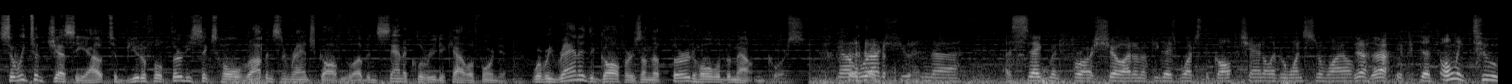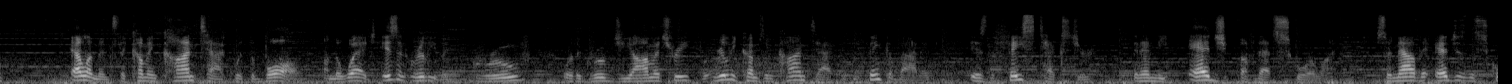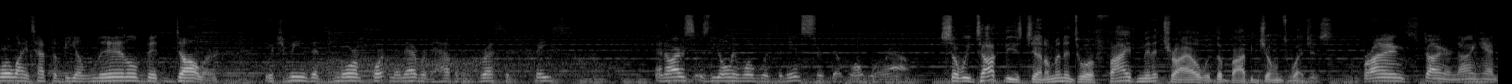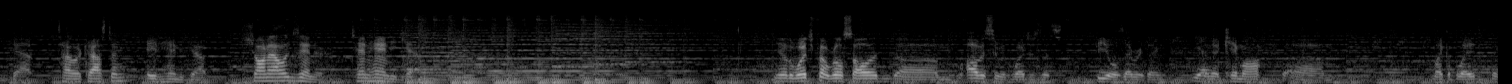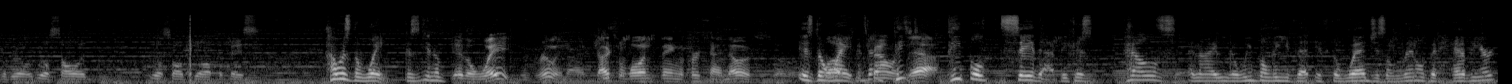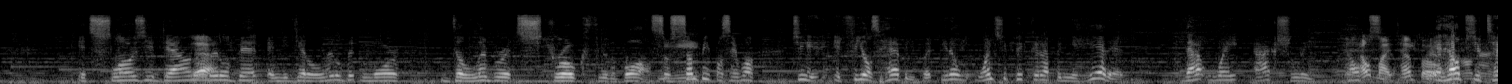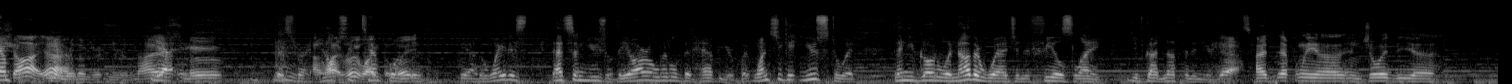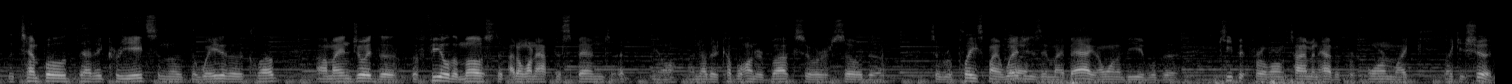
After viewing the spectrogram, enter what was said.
So we took Jesse out to beautiful 36-hole Robinson Ranch Golf Club in Santa Clarita, California, where we ran into golfers on the third hole of the mountain course. Now we're out shooting uh, a segment for our show. I don't know if you guys watch the Golf Channel every once in a while. Yeah. yeah. If the only two elements that come in contact with the ball on the wedge isn't really the groove or the groove geometry, what really comes in contact, if you think about it, is the face texture and then the edge of that score line. So now the edges of the score lines have to be a little bit duller, which means that it's more important than ever to have an aggressive face and ours is the only one with an insert that won't wear out. So we talked these gentlemen into a five minute trial with the Bobby Jones wedges. Brian Steiner, 9 handicap. Tyler Costin, 8 handicap. Sean Alexander, 10 handicap. You know, the wedge felt real solid. Um, obviously, with wedges, that feels everything. Yeah. And it came off um, like a blade, like a real, real solid, real solid feel off the face. How was the weight? Because you know, Yeah, the weight was really nice. That's the one thing the first time I noticed. So is the plus, weight. it's That- balanced. pe- Yeah. People say that because Pelz and I, you know, we believe that if the wedge is a little bit heavier, it slows you down a little bit and you get a little bit more deliberate stroke through the ball. So Mm-hmm. some people say, well, gee, it feels heavy, but you know, once you pick it up and you hit it, that weight actually helps. helped my tempo. It helps on your tempo. Shot, yeah. Rhythm, rhythm, rhythm. Nice, Yeah, smooth. That's right. I li- helps your really like the tempo. weight. little. Yeah, the weight is that's unusual. They are a little bit heavier, but once you get used to it, then you go to another wedge and it feels like you've got nothing in your hands. Yeah. I definitely uh, enjoyed the uh, the tempo that it creates and the, the weight of the club. Um, I enjoyed the, the feel the most. I don't want to have to spend uh, you know another couple hundred bucks or so to to replace my wedges in my bag. I want to be able to keep it for a long time and have it perform like like it should.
